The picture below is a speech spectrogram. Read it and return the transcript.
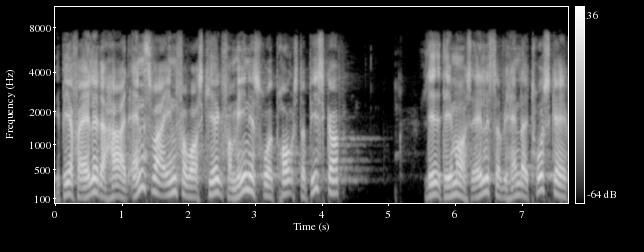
Vi beder for alle, der har et ansvar inden for vores kirke, for menighedsråd, provst og biskop. Led dem os alle, så vi handler i troskab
